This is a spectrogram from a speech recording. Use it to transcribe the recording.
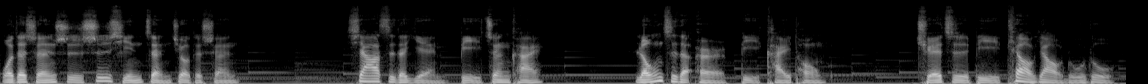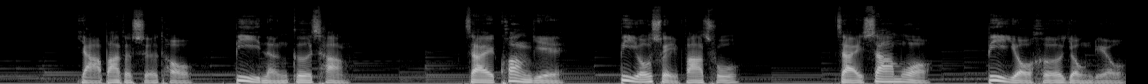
我的神是施行拯救的神，瞎子的眼必睁开，聋子的耳必开通，瘸子必跳跃如鹿，哑巴的舌头必能歌唱。在旷野必有水发出，在沙漠必有河涌流。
